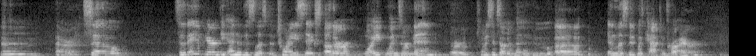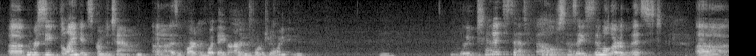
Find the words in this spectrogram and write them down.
Um, all right, so, so they appear at the end of this list of 26 other white Windsor men, or 26 other men who uh, enlisted with Captain Pryor, uh, who received blankets from the town uh, as a part of what they earned for joining. Lieutenant Seth Phelps has a similar list uh,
